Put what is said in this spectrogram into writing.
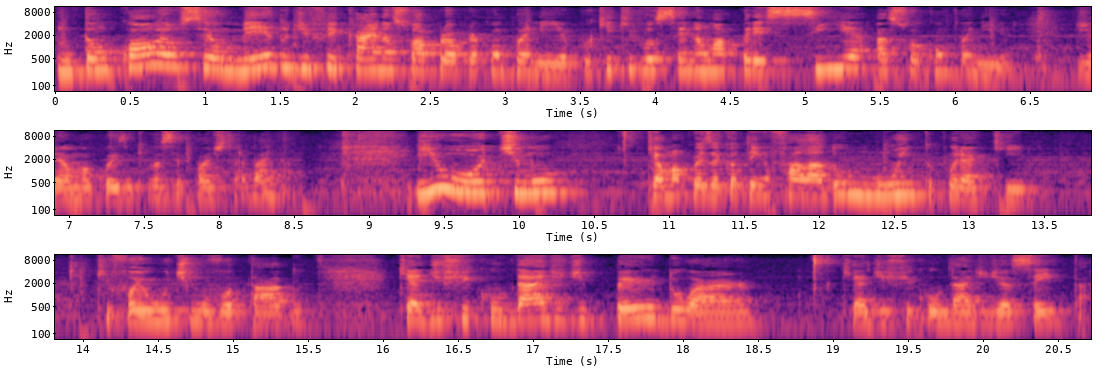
Então, qual é o seu medo de ficar na sua própria companhia? Por que, que você não aprecia a sua companhia? Já é uma coisa que você pode trabalhar. E o último, que é uma coisa que eu tenho falado muito por aqui, que foi o último votado, que é a dificuldade de perdoar, que é a dificuldade de aceitar.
